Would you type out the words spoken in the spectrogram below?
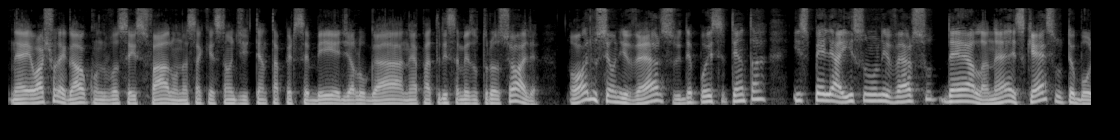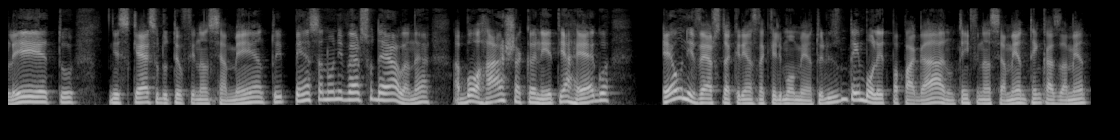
né, eu acho legal quando vocês falam nessa questão de tentar perceber, dialogar, né? A Patrícia mesmo trouxe, olha, olha o seu universo e depois você tenta espelhar isso no universo dela, né? Esquece do teu boleto, esquece do teu financiamento e pensa no universo dela, né? A borracha, a caneta e a régua é o universo da criança naquele momento. Eles não têm boleto para pagar, não tem financiamento, não tem casamento.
